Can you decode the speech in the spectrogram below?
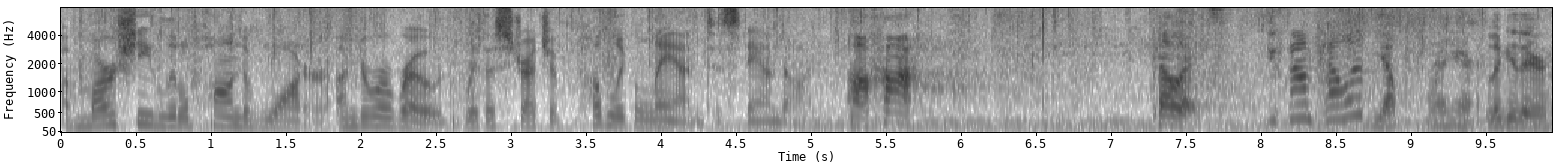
a marshy little pond of water under a road with a stretch of public land to stand on. Aha! Pellets. You found pellets? Yep, right here. Look at there.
